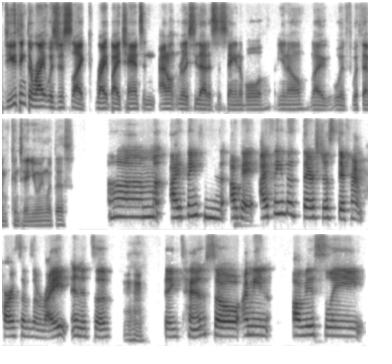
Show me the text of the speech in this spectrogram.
Do you think the right was just like right by chance, and I don't really see that as sustainable? You know, like with with them continuing with this. Um, I think okay. I think that there's just different parts of the right, and it's a Mm-hmm. big tent. So, I mean, obviously,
